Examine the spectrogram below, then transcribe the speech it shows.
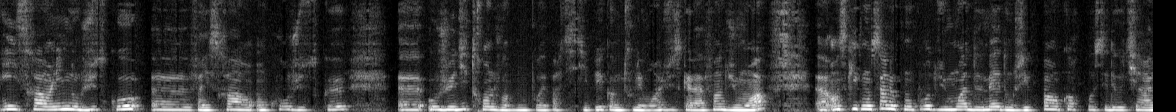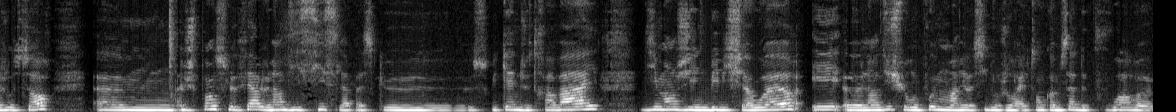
Et il sera en ligne donc jusqu'au, euh, enfin il sera en, cours jusqu'au euh, jeudi 30 juin. vous pourrez participer comme tous les mois jusqu'à la fin du mois. en ce qui concerne le concours du mois de mai, donc j'ai pas encore procédé au tirage au sort. Euh, je pense le faire le lundi 6 là parce que ce week-end je travaille, dimanche j'ai une baby shower et euh, lundi je suis repos et mon mari aussi donc j'aurai le temps comme ça de pouvoir euh,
